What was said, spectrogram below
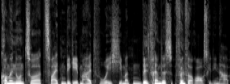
Kommen wir nun zur zweiten Begebenheit, wo ich jemanden wildfremdes 5 Euro ausgeliehen habe.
